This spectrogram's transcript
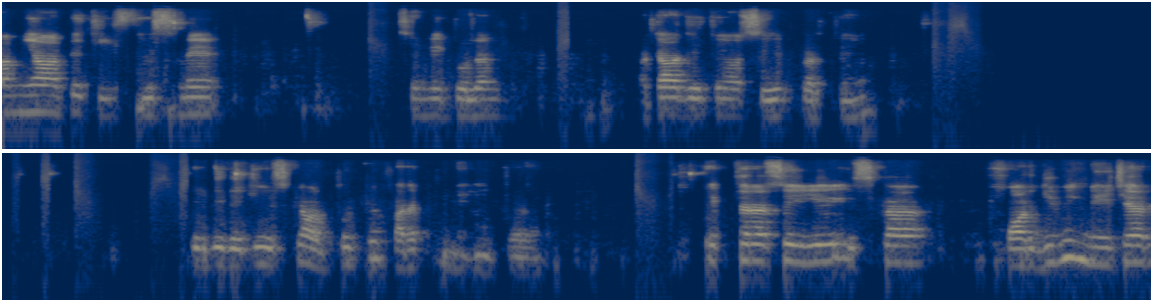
हम यहाँ पे इसमें सेमीकोलन हटा देते हैं और सेव करते हैं। फिर भी देखिए, इसके आउटपुट पे फ़र्क नहीं पड़ा। एक तरह से ये इसका फॉरगिविंग नेचर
